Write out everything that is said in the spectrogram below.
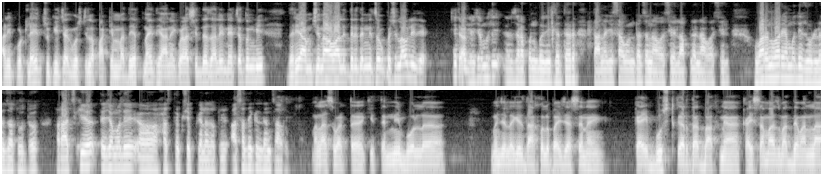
आणि कुठल्याही चुकीच्या गोष्टीला पाठिंबा देत नाहीत. हे अनेक वेळा सिद्ध झाले याच्यातून मी जरी आमची नाव आली तरी त्यांनी चौकशी लावलेली आहे. अ, जर आपण बघितलं तर तानाजी सावंताचं नाव असेल आपलं नाव असेल वारंवार यामध्ये जोडलं जात होतं. राजकीय त्याच्यामध्ये हस्तक्षेप केला जातोय असा देखील त्यांचा आरोप मला असं वाटतं की त्यांनी बोललं म्हणजे लगेच दाखवलं पाहिजे असं नाही. काही बूस्ट करतात बातम्या काही समाज माध्यमांना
